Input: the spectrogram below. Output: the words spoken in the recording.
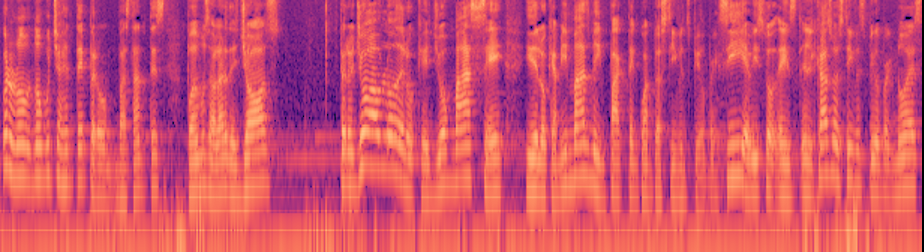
Bueno, no, no mucha gente, pero bastantes. Podemos hablar de Jaws. Pero yo hablo de lo que yo más sé y de lo que a mí más me impacta en cuanto a Steven Spielberg. Sí, he visto, en el caso de Steven Spielberg no es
